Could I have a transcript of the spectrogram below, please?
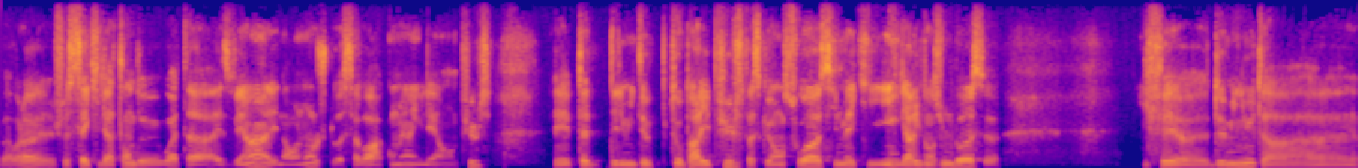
bah voilà, je sais qu'il a tant de watts à SV1 et normalement, je dois savoir à combien il est en pulse et peut-être délimiter plutôt par les pulses parce qu'en soi, si le mec il, arrive dans une bosse, il fait euh, deux minutes à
